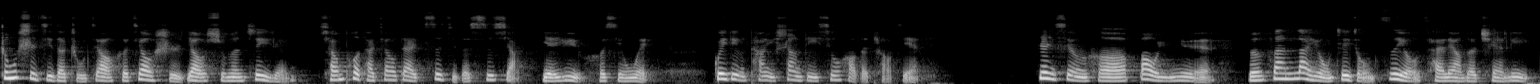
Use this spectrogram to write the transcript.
中世纪的主教和教士要询问罪人。强迫他交代自己的思想、言语和行为，规定他与上帝修好的条件。任性和暴虐轮番滥用这种自由裁量的权利。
